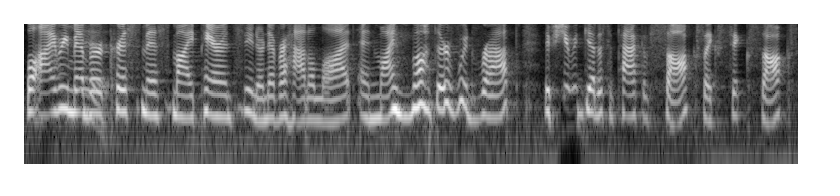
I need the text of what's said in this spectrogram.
Well, I remember Christmas, my parents, you know, never had a lot. And my mother would wrap, if she would get us a pack of socks, like six socks,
